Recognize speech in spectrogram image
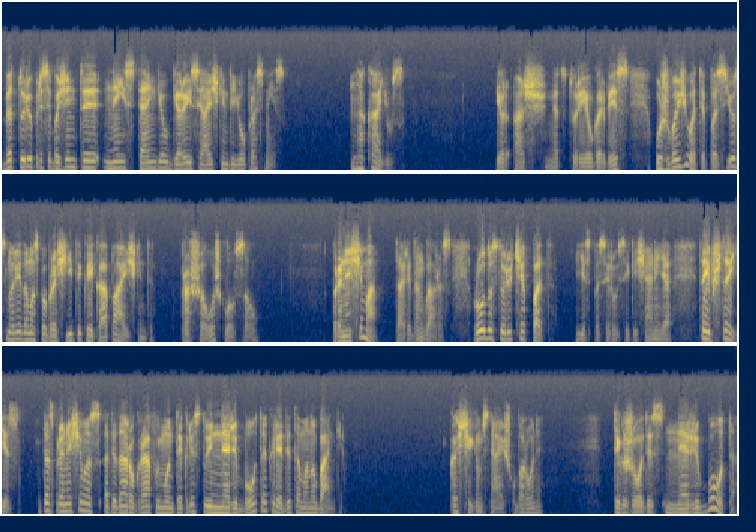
bet turiu prisipažinti, neįstengiau gerai įsiaiškinti jo prasmės. Na ką jūs? ir aš net turėjau garbės užvažiuoti pas jūs, norėdamas paprašyti kai ką paaiškinti. Prašau, aš klausau. Pranešimą, tarė Danglaras. Rodos turiu čia pat, jis pasirausė kišenėje. Taip, štai jis. Tas pranešimas atidaro grafui Montekristui neribotą kreditą mano bankė. Kas čia jums neaišku, baronė? Tik žodis neribota.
